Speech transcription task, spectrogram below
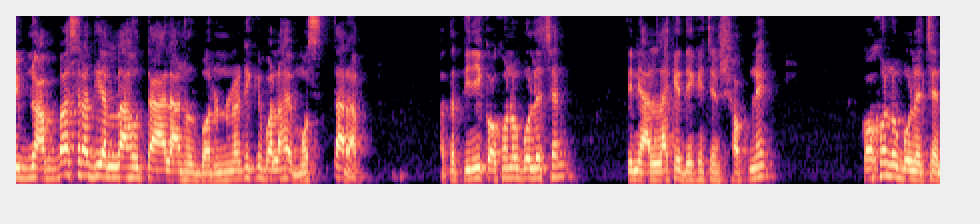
ইবনু আব্বাস রাদি আল্লাহ আনহুর বর্ণনাটিকে বলা হয় মোস্তারাব। অর্থাৎ তিনি কখনো বলেছেন, তিনি আল্লাহকে দেখেছেন স্বপ্নে। কখনো বলেছেন,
